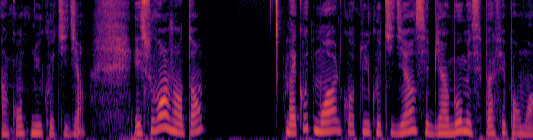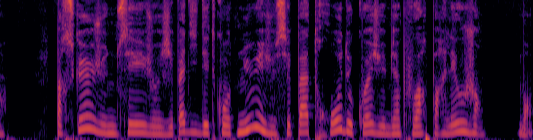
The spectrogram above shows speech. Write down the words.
un contenu quotidien. Et souvent j'entends, bah écoute moi, le contenu quotidien c'est bien beau mais c'est pas fait pour moi. Parce que je ne sais, j'ai pas d'idée de contenu et je sais pas trop de quoi je vais bien pouvoir parler aux gens. Bon.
